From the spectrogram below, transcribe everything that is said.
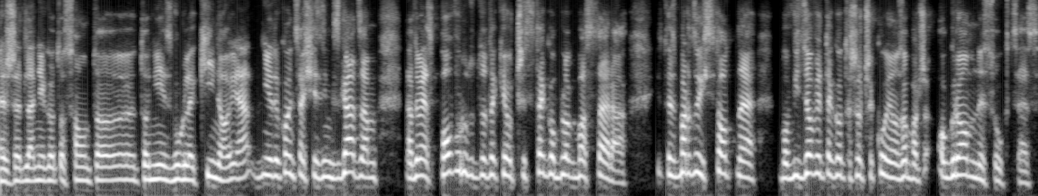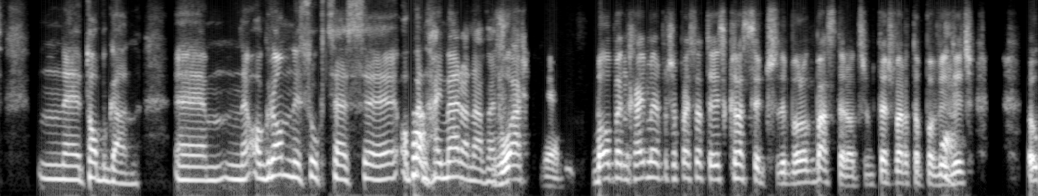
e, że dla niego to są, to, to nie jest w ogóle kino. Ja nie do końca się z nim zgadzam, natomiast powrót do takiego czystego blockbustera, i to jest bardzo istotne, bo widzowie tego też oczekują. Zobacz, ogromny sukces mm, e, Top Gun, um, ogromny sukces Oppenheimera nawet. Właśnie. Bo Oppenheimer, proszę Państwa, to jest klasyczny blockbuster, o czym też warto powiedzieć. Tak.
